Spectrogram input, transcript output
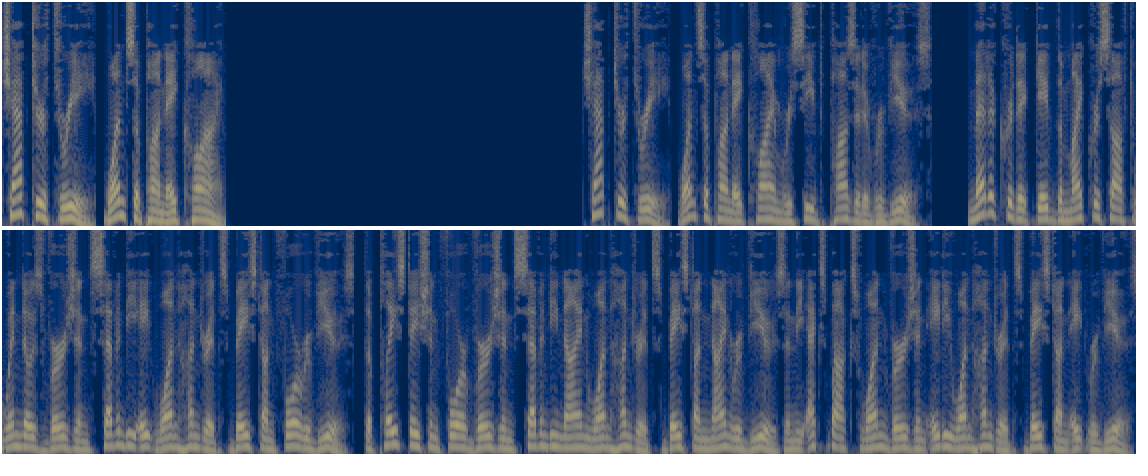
Chapter 3, Once Upon a Climb Chapter 3, Once Upon a Climb received positive reviews. Metacritic gave the Microsoft Windows version 78 100s based on 4 reviews, the PlayStation 4 version 79 100s based on 9 reviews and the Xbox One version 80 100s based on 8 reviews.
